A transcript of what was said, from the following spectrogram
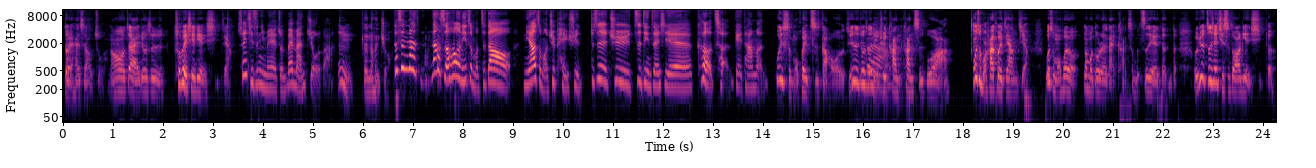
对，还是要做。然后再来就是初配些练习这样。所以其实你们也准备蛮久了吧？嗯，等了很久。但是那那时候你怎么知道你要怎么去培训，就是去制定这些课程给他们？为什么会知道？其实就是你去看、啊、看直播啊。为什么他会这样讲？为什么会有那么多人来看？什么之类等等？我觉得这些其实都要练习的。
